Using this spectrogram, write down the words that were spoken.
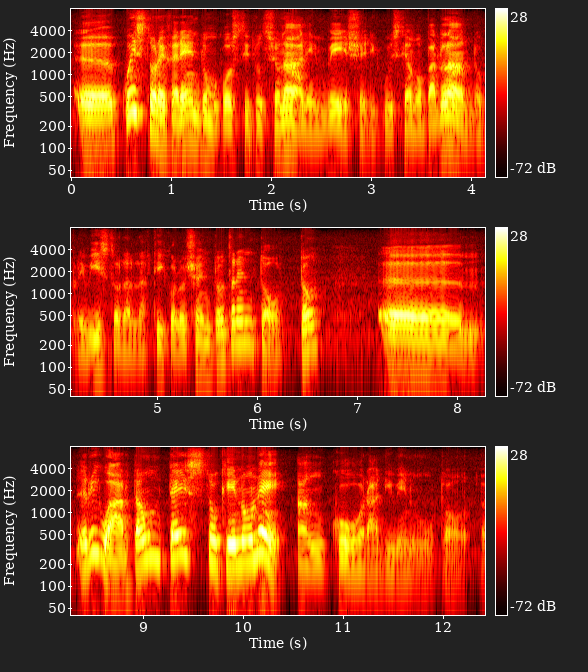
Eh, questo referendum costituzionale invece di cui stiamo parlando, previsto dall'articolo 138, eh, riguarda un testo che non è ancora divenuto, eh,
